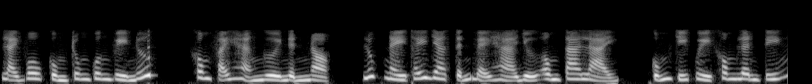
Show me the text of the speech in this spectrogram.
lại vô cùng trung quân vì nước, không phải hạng người nịnh nọt, lúc này thấy gia tỉnh bệ hạ giữ ông ta lại, cũng chỉ quỳ không lên tiếng,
